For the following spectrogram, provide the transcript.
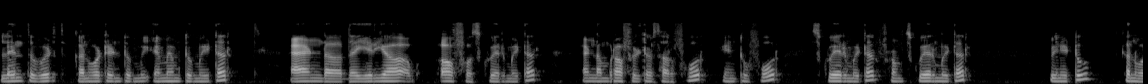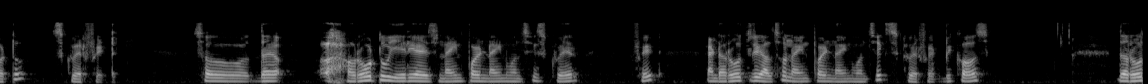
length width converted into mm to meter and uh, the area of a square meter and number of filters are 4 into 4 square meter. From square meter we need to convert to square feet. So the uh, row 2 area is 9.916 square feet and row 3 also 9.916 square feet because the row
